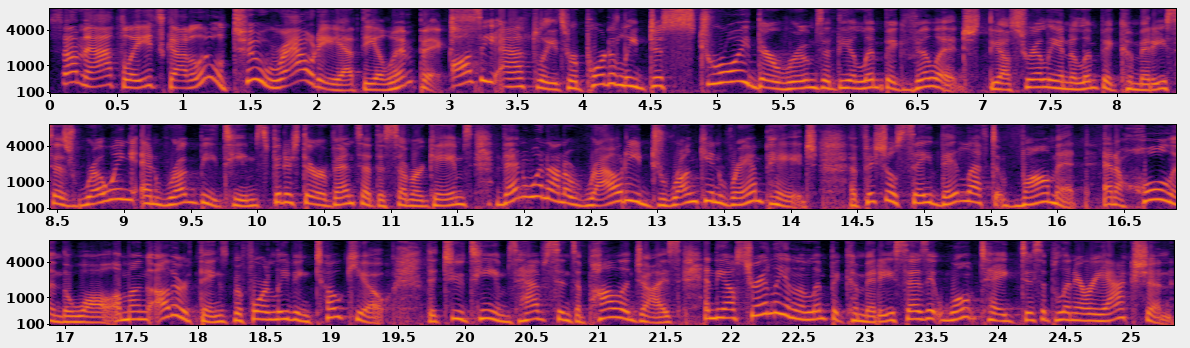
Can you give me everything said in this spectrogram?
Some athletes got a little too rowdy at the Olympics. Aussie athletes reportedly destroyed their rooms at the Olympic Village. The Australian Olympic Committee says rowing and rugby teams finished their events at the Summer Games, then went on a rowdy, drunken rampage. Officials say they left vomit and a hole in the wall, among other things, before leaving Tokyo. The two teams have since apologized, and the Australian Olympic Committee says it won't take disciplinary action.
